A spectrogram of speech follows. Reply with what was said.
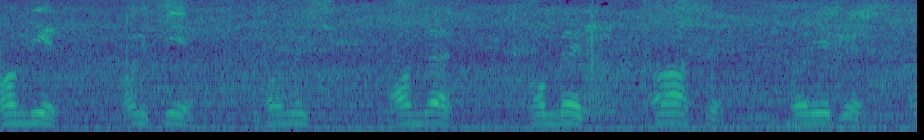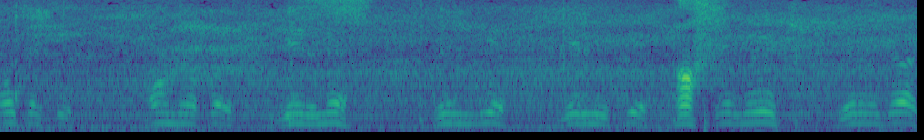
10, 11, 12, 13, 14, 15, 16, 17, 18, 19, 20, 21, 22, Of 23, 24,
